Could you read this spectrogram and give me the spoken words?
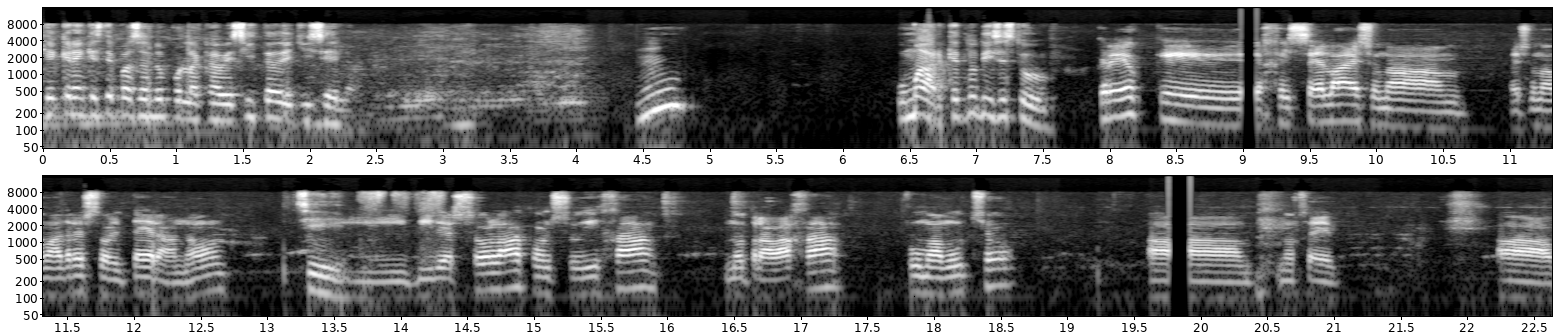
¿Qué creen que esté pasando por la cabecita de Gisela? ¿Mm? Umar, ¿qué nos dices tú? Creo que Gisela es una, es una madre soltera, ¿no? Sí. Y vive sola con su hija, no trabaja, fuma mucho, ah, no sé, ah,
